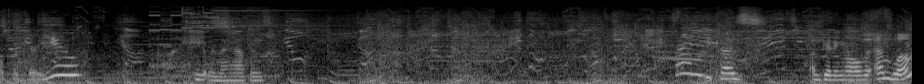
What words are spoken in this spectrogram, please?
I'll prepare you. I hate it when that happens. And because of getting all the emblems.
